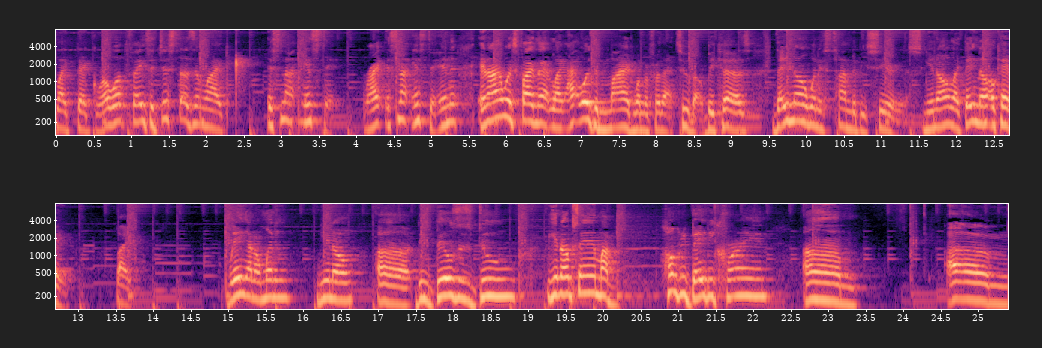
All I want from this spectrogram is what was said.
like that grow up phase, it just doesn't like it's not instant, right? It's not instant. And it, and I always find that like I always admired women for that too though because they know when it's time to be serious. You know, like they know okay, like we ain't got no money, you know, uh these bills is due, you know what I'm saying? My hungry baby crying. Um um,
